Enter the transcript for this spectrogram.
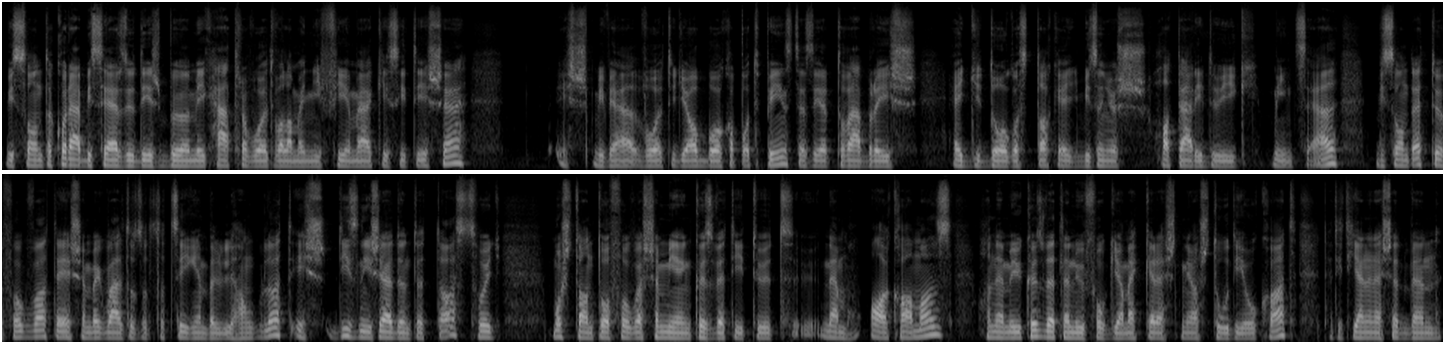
viszont a korábbi szerződésből még hátra volt valamennyi film elkészítése, és mivel volt ugye abból kapott pénzt, ezért továbbra is együtt dolgoztak egy bizonyos határidőig Mincel, viszont ettől fogva teljesen megváltozott a cégen belüli hangulat, és Disney is eldöntötte azt, hogy mostantól fogva semmilyen közvetítőt nem alkalmaz, hanem ő közvetlenül fogja megkeresni a stúdiókat, tehát itt jelen esetben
